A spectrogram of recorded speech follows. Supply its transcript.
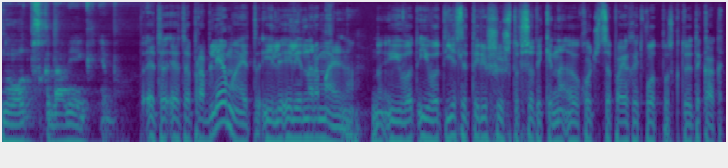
ну, отпуска давненько не было. Это, это проблема это, или, или нормально? Ну, и, вот, и вот если ты решишь, что все-таки хочется поехать в отпуск, то это как?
